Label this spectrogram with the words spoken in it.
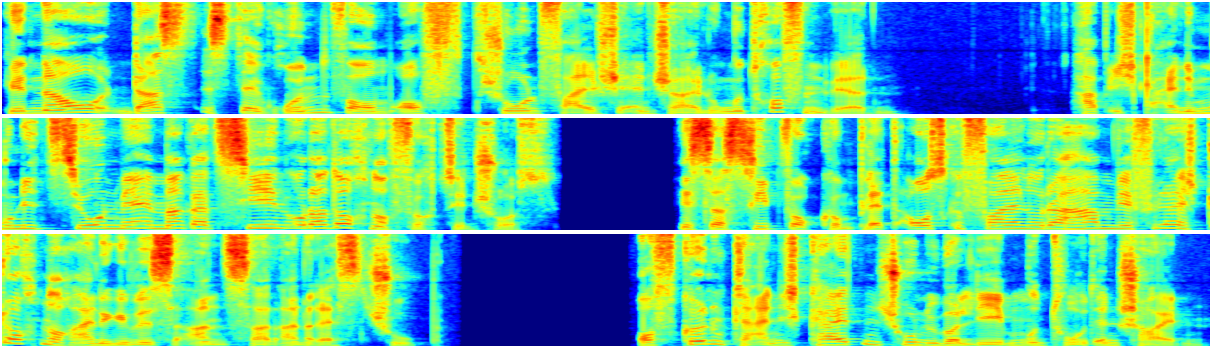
Genau das ist der Grund, warum oft schon falsche Entscheidungen getroffen werden. Habe ich keine Munition mehr im Magazin oder doch noch 14 Schuss? Ist das Triebwerk komplett ausgefallen oder haben wir vielleicht doch noch eine gewisse Anzahl an Restschub? Oft können Kleinigkeiten schon über Leben und Tod entscheiden.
